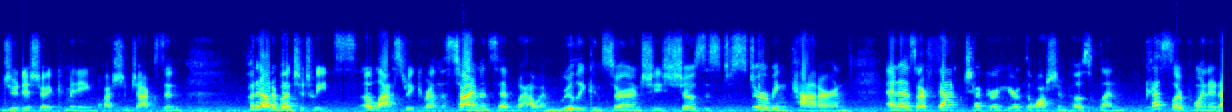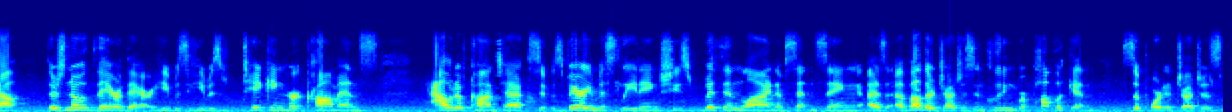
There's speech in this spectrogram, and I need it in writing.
Judiciary Committee in question Jackson, put out a bunch of tweets uh, last week around this time and said, "Wow, I'm really concerned. She shows this disturbing pattern." And as our fact checker here at the Washington Post, Glenn Kessler pointed out, there's no there there. He was he was taking her comments out of context. It was very misleading. She's within line of sentencing as of other judges, including Republican supported judges.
